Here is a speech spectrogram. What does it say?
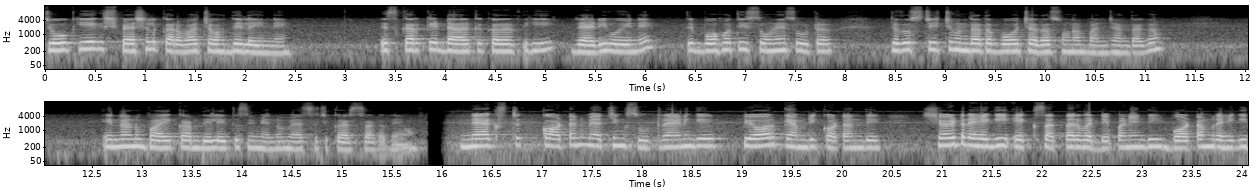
ਜੋ ਕਿ ਇੱਕ ਸਪੈਸ਼ਲ ਕਰਵਾ ਚੌਥ ਦੇ ਲਈ ਨੇ। ਇਸ ਕਰਕੇ ਡਾਰਕ ਕਲਰ ਹੀ ਰੈਡੀ ਹੋਏ ਨੇ ਤੇ ਬਹੁਤ ਹੀ ਸੋਹਣੇ ਸੂਟ, ਜਦੋਂ ਸਟਿਚ ਹੁੰਦਾ ਤਾਂ ਬਹੁਤ ਜ਼ਿਆਦਾ ਸੋਹਣਾ ਬਣ ਜਾਂਦਾਗਾ। ਇਹਨਾਂ ਨੂੰ ਬਾਈ ਕਰਨ ਦੇ ਲਈ ਤੁਸੀਂ ਮੈਨੂੰ ਮੈਸੇਜ ਕਰ ਸਕਦੇ ਹੋ। ਨੈਕਸਟ ਕਾਟਨ ਮੈਚਿੰਗ ਸੂਟ ਰਹਿਣਗੇ ਪਿਓਰ ਕੈਮਰੀ ਕਾਟਨ ਦੇ। ਸ਼ਰਟ ਰਹੇਗੀ 170 ਵੱਡੇ ਪਣੇ ਦੀ ਬਾਟਮ ਰਹੇਗੀ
